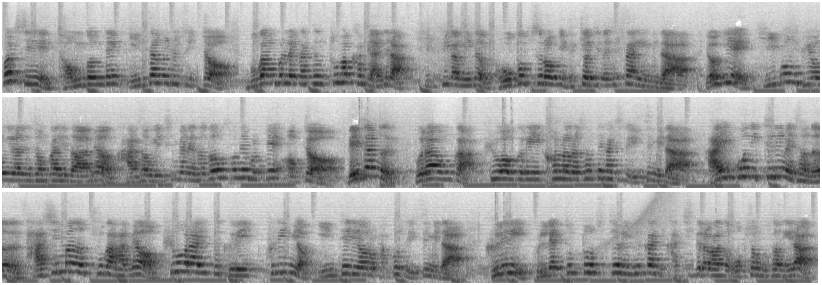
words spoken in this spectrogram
훨씬 정돈된 인상을 줄 수 있죠. 무광 블랙 같은 투박함이 아니라 깊이감 있는 고급스러움이 느껴지는 색상입니다. 여기에 기본 비용이라는 점까지 더하면 가성비 측면에서도 손해볼 게 없죠. 내장은 브라운과 퓨어 그레이 컬러를 선택할 수도 있습니다. 아이코닉 트림에서는 40만원 추가하며 퓨어 라이트 그레이 프리미엄 인테리어로 바꿀 수 있습니다. 그레이 블랙 투톤 스티어링 휠까지 같이 들어가는 옵션 구성이라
